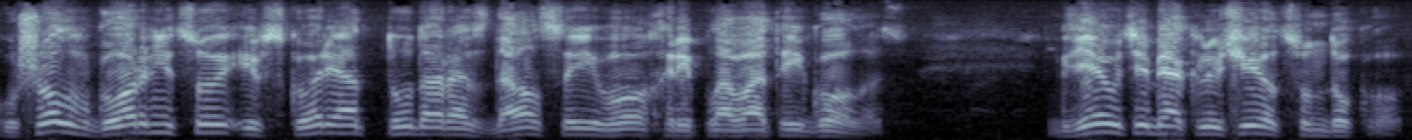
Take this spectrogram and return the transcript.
Ушел в горницу, и вскоре оттуда раздался его хрипловатый голос. «Где у тебя ключи от сундуков?»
